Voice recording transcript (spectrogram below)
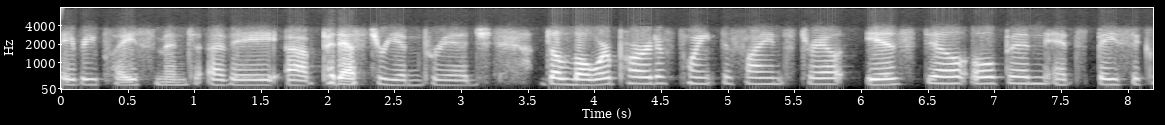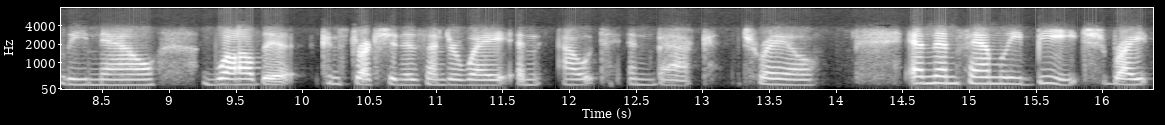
a replacement of a uh, pedestrian bridge. The lower part of Point Defiance Trail is still open. It's basically now, while the construction is underway, an out and back trail. And then Family Beach, right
